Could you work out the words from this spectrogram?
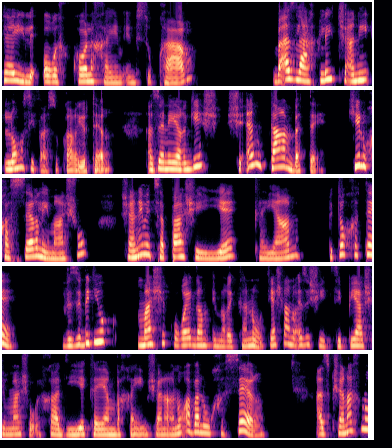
תה לאורך כל החיים עם סוכר, ואז להחליט שאני לא מוסיפה סוכר יותר. אז אני ארגיש שאין טעם בתה, כאילו חסר לי משהו שאני מצפה שיהיה קיים בתוך התה. וזה בדיוק מה שקורה גם עם הריקנות. יש לנו איזושהי ציפייה שמשהו אחד יהיה קיים בחיים שלנו אבל הוא חסר. אז כשאנחנו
